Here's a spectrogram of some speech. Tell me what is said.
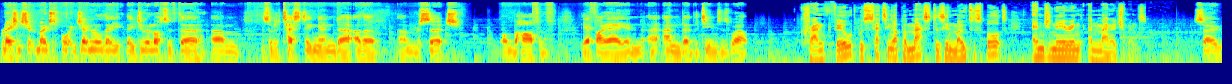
relationship with motorsport in general. They they do a lot of the, um, the sort of testing and uh, other um, research on behalf of the FIA and, uh, and uh, the teams as well. Cranfield was setting up a Masters in Motorsport, Engineering and Management. So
